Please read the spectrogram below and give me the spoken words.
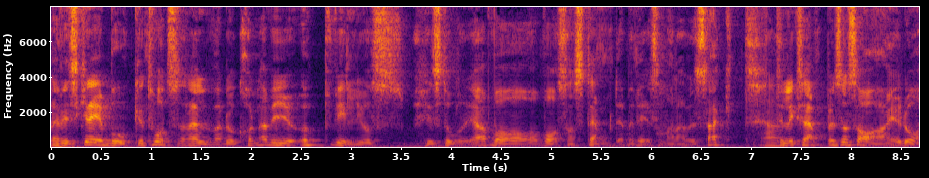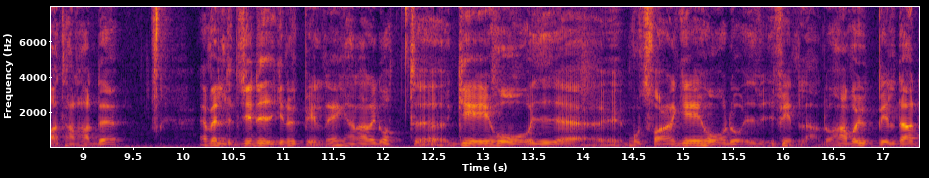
när vi skrev boken 2011 då kollade vi ju upp Viljos historia. Vad, vad som stämde med det som han hade sagt. Till exempel så sa han ju då att han hade en väldigt gedigen utbildning. Han hade gått eh, GH i, eh, motsvarande GH då i, i Finland. Och han var utbildad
